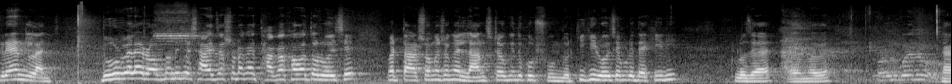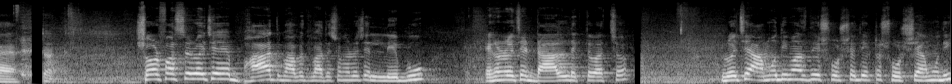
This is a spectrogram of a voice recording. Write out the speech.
গ্র্যান্ড লাঞ্চ দুপুরবেলায় রত্নদ্বীপে সাড়ে চারশো টাকায় থাকা খাওয়া তো রয়েছে বাট তার সঙ্গে সঙ্গে লাঞ্চটাও কিন্তু খুব সুন্দর। কী কী রয়েছে আমি একটু দেখিয়ে দিই। ক্লোজ আয়, এরমভাবে। হ্যাঁ। শর্ট ফার্স্টে রয়েছে ভাত ভাত, ভাতের সঙ্গে রয়েছে লেবু, এখানে রয়েছে ডাল দেখতে পাচ্ছ। রয়েছে আমদি মাছ দিয়ে সর্ষে দিয়ে একটা সর্ষে আমদি।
